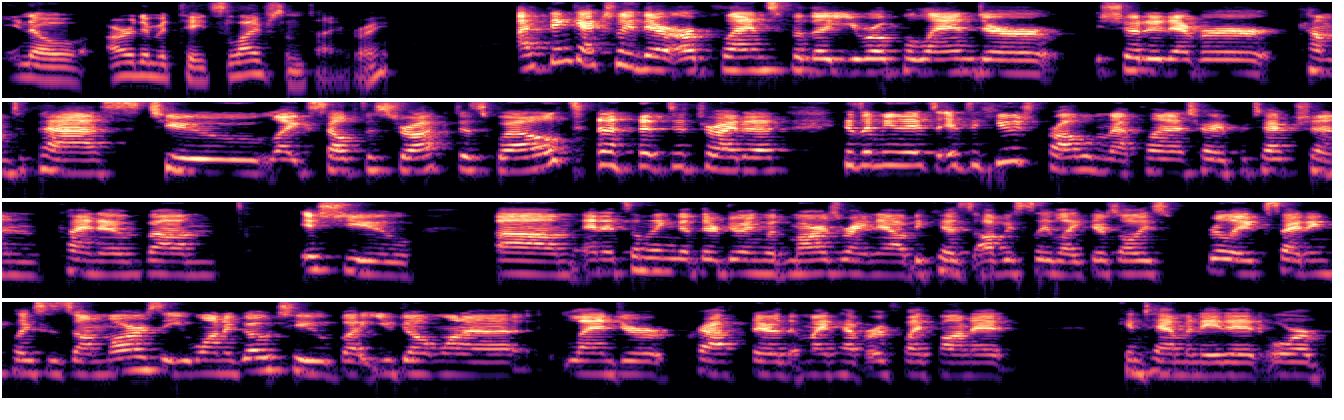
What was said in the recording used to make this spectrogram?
you know, art imitates life sometimes, right? I think actually there are plans for the Europa lander, should it ever come to pass, to like self-destruct as well to, to try to because I mean it's it's a huge problem that planetary protection kind of um, issue. Um, and it's something that they're doing with Mars right now because obviously, like, there's all these really exciting places on Mars that you want to go to, but you don't want to land your craft there that might have Earth life on it, contaminate it, or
